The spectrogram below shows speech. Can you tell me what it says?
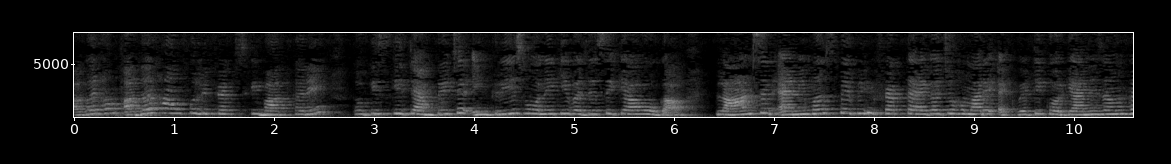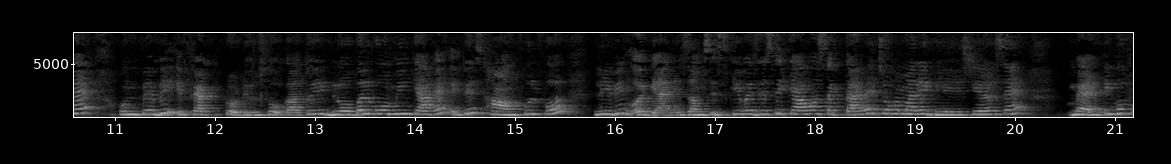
अगर हम अदर हार्मफुल इफेक्ट्स की बात करें तो किसकी टेम्परेचर इंक्रीज होने की वजह से क्या होगा? प्लांट्स एंड एनिमल्स पे भी इफ़ेक्ट आएगा जो हमारे एक्वेटिक ऑर्गेनिज्म है, उन पे भी इफ़ेक्ट प्रोड्यूस होगा। तो ये ग्लोबल वार्मिंग क्या है? It is harmful for living organisms इसकी वजह से क्या हो सकता है? जो हमारे ग्लेशियर्स हैं मेल्टिंग ऑफ़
